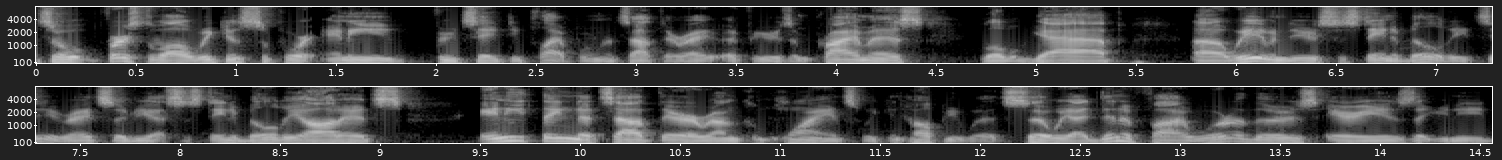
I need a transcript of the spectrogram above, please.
so first of all, we can support any food safety platform that's out there, right? If you're using Primus, Global Gap, uh, we even do sustainability too, right? So if you got sustainability audits, anything that's out there around compliance, we can help you with. So we identify what are those areas that you need,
